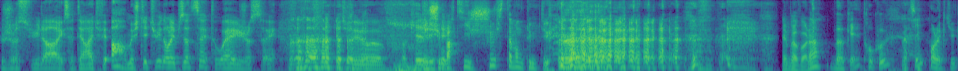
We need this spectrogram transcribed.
je suis là, etc. Et tu fais ah mais je t'ai tué dans l'épisode 7, ouais je sais, et tu fais euh, Ok, je suis parti juste avant que tu me tues. et ben voilà. Bah ok, trop cool. Merci pour l'actu.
